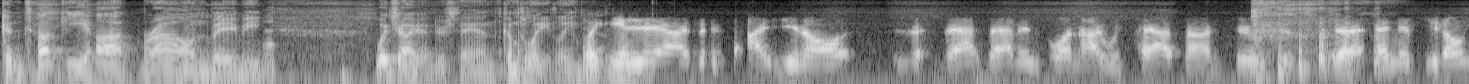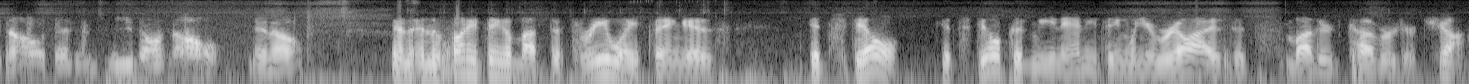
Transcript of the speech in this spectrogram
Kentucky hot brown, baby, which I understand completely. Well, you, Yeah, I you know that that is one I would pass on too. Just, uh, and if you don't know, then you don't know. You know. And and the funny thing about the three way thing is, it still it still could mean anything when you realize it's smothered, covered, or chunked.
